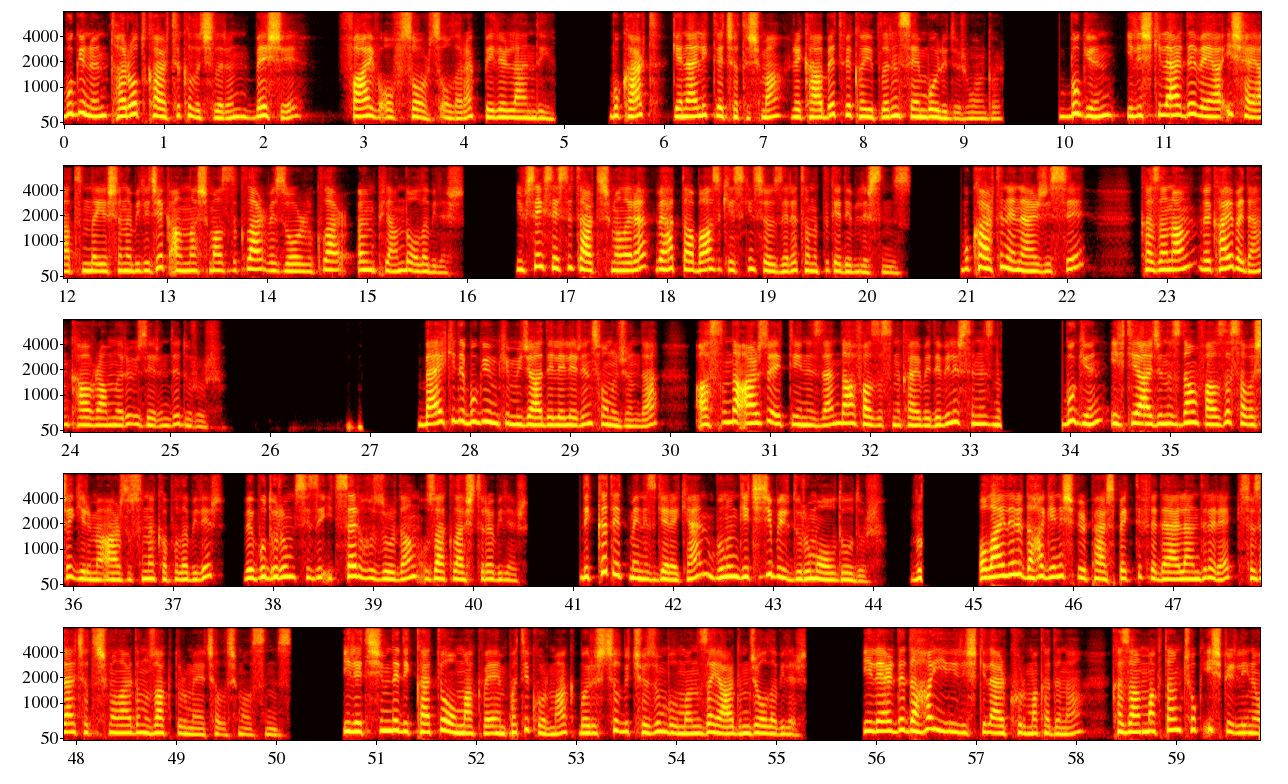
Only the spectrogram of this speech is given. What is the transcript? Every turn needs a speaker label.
Speaker 1: Bugünün tarot kartı kılıçların 5'i Five of Swords olarak belirlendi. Bu kart genellikle çatışma, rekabet ve kayıpların sembolüdür Morgur. Bugün ilişkilerde veya iş hayatında yaşanabilecek anlaşmazlıklar ve zorluklar ön planda olabilir. Yüksek sesli tartışmalara ve hatta bazı keskin sözlere tanıklık edebilirsiniz. Bu kartın enerjisi kazanan ve kaybeden kavramları üzerinde durur. Belki de bugünkü mücadelelerin sonucunda aslında arzu ettiğinizden daha fazlasını kaybedebilirsiniz. Bugün ihtiyacınızdan fazla savaşa girme arzusuna kapılabilir ve bu durum sizi içsel huzurdan uzaklaştırabilir. Dikkat etmeniz gereken bunun geçici bir durum olduğudur. Olayları daha geniş bir perspektifle değerlendirerek sözel çatışmalardan uzak durmaya çalışmalısınız. İletişimde dikkatli olmak ve empati kurmak barışçıl bir çözüm bulmanıza yardımcı olabilir. İleride daha iyi ilişkiler kurmak adına kazanmaktan çok işbirliğine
